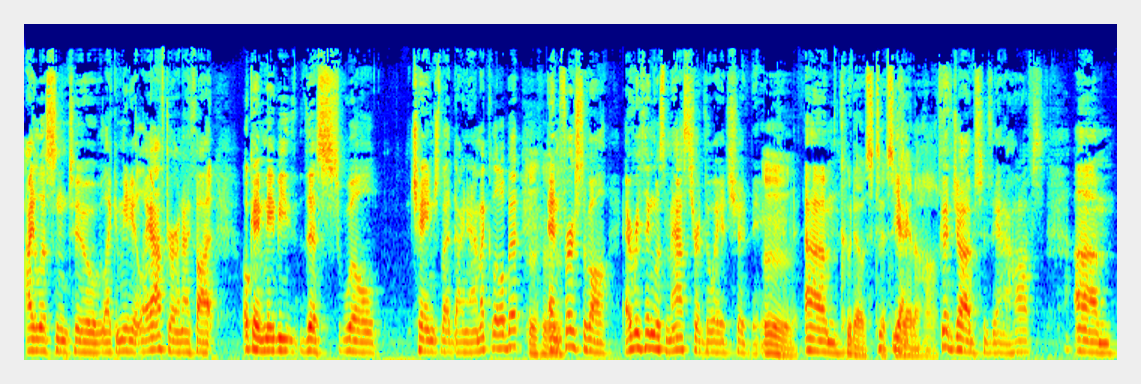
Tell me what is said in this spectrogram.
I listened to like immediately after, and I thought, okay, maybe this will change that dynamic a little bit. Mm-hmm. And first of all, everything was mastered the way it should be. Mm. Um, Kudos to yeah, Susanna Hoff. Good job, Susanna Hoffs. Um,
